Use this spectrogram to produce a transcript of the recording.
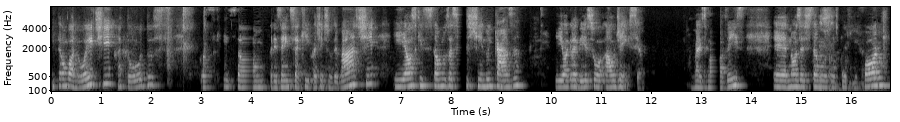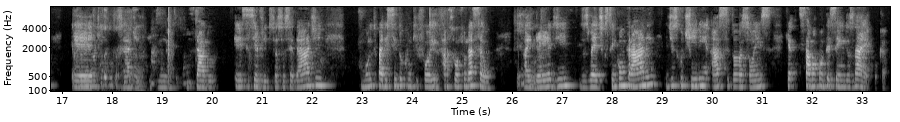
Então, boa noite a todos os que estão presentes aqui com a gente no debate e aos que estão nos assistindo em casa. E eu agradeço a audiência. Mais uma vez, é, nós já estamos no próximo fórum. É, Estado esse serviço à sociedade muito parecido com o que foi a sua fundação. A ideia de dos médicos se encontrarem e discutirem as situações que estavam acontecendo na época.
